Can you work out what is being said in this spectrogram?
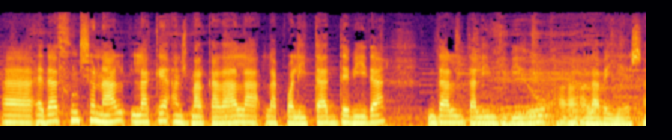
eh, edat funcional la que ens marcarà la, la qualitat de vida del, de l'individu a, a la bellesa.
